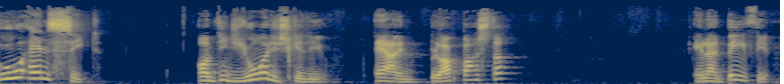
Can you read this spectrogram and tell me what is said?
uanset om dit jordiske liv er en blockbuster eller en B-film,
